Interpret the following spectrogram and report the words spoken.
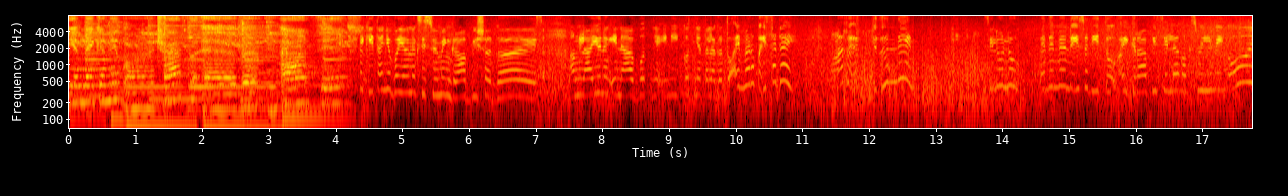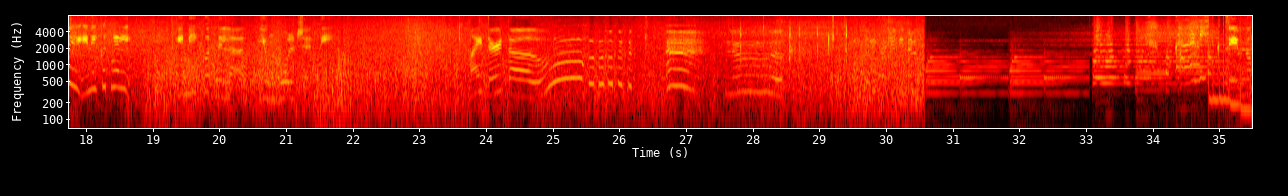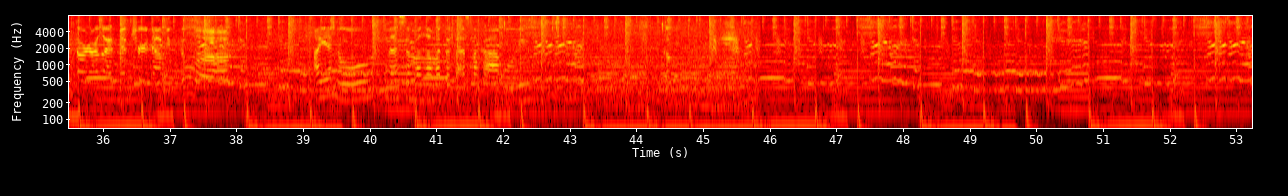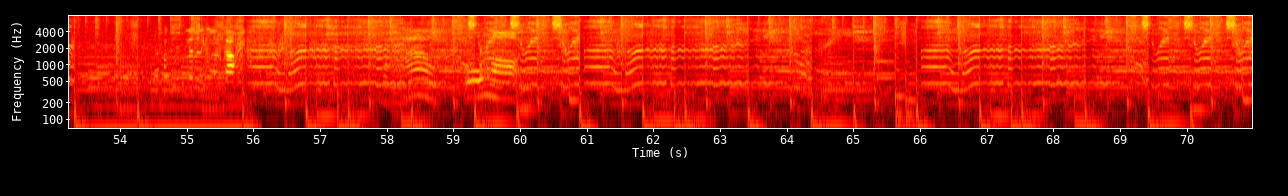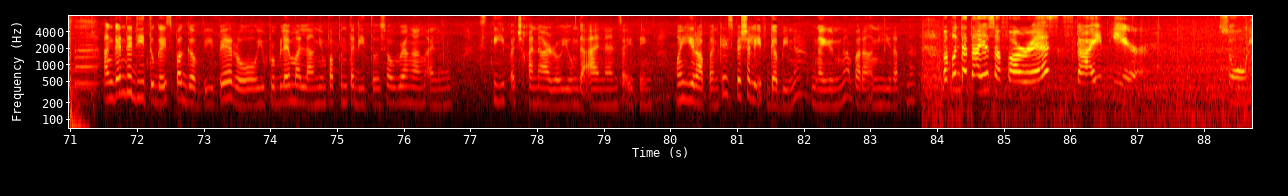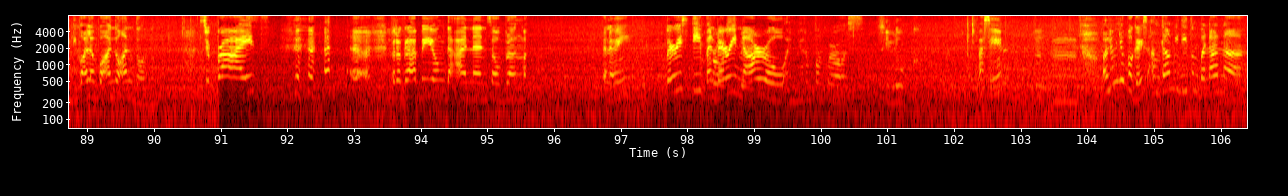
you're making me wanna try forever. I feel Nakikita niyo ba yung nagsiswimming? Grabe siya, guys. Ang layo ng inabot niya, inikot niya talaga to. Ay, meron pa isa, day. Ano, eh, doon din. Si Lulu. And then meron isa dito. Ay, grabe sila mag-swimming. Uy, inikot niya. Inikot nila yung whole jetty. My turtle. Woo! mga matataas na kahoy. Wow! Oo nga. Ang ganda dito guys pag gabi, pero yung problema lang, yung papunta dito, sobrang ang ano, steep at saka narrow yung daanan. So I think, mahirapan ka, especially if gabi na. Ngayon nga, parang ang hirap na. Papunta tayo sa Forest Sky Pier. So, hindi ko alam kung ano andun. Surprise! pero grabe yung daanan, sobrang ano eh, very steep and Cross very narrow. Ay, meron pang cross. Si Luke. As in? Mm. Alam nyo ba guys, ang dami ditong banana.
